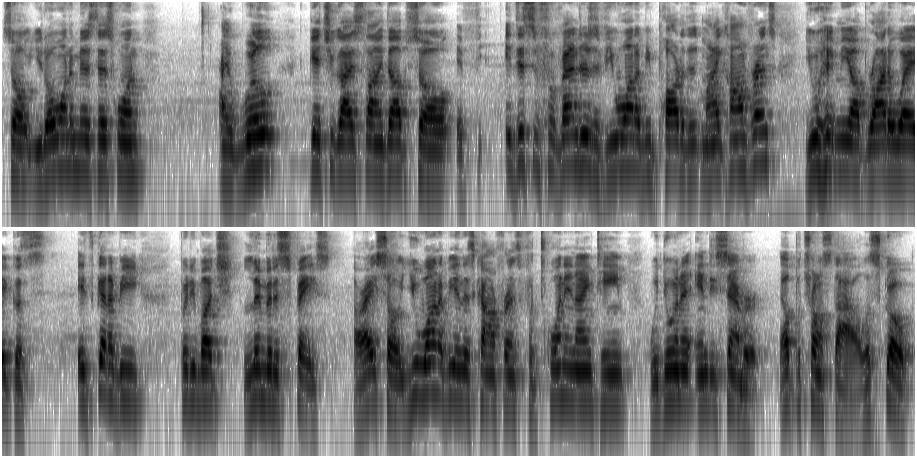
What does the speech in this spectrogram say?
So you don't want to miss this one. I will get you guys lined up. So if, if this is for vendors if you want to be part of the, my conference you hit me up right away because it's gonna be pretty much limited space all right, so you want to be in this conference for 2019. We're doing it in December, El Patron style. Let's go.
